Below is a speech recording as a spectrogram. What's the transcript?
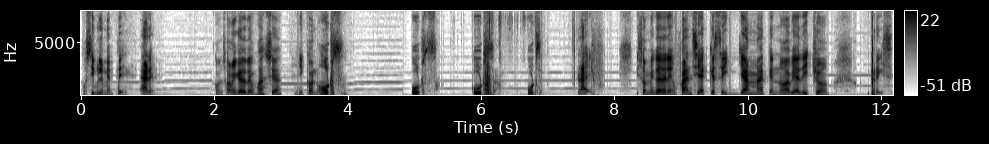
posiblemente Aren con su amiga de la infancia y con Ursa, Ursa, Ursa, Ursa, la elfo y su amiga de la infancia que se llama, que no había dicho, Riz.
